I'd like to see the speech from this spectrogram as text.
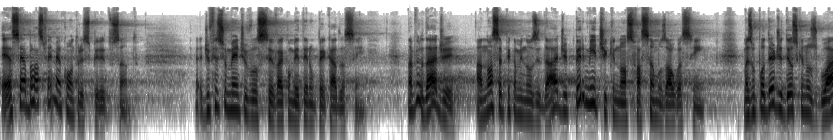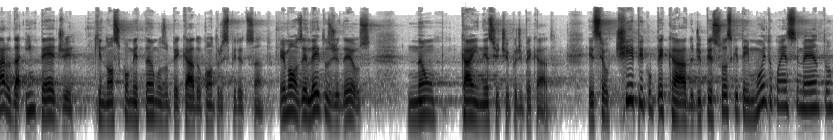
Essa é a blasfêmia contra o Espírito Santo. É, dificilmente você vai cometer um pecado assim. Na verdade, a nossa pecaminosidade permite que nós façamos algo assim, mas o poder de Deus que nos guarda impede que nós cometamos o pecado contra o Espírito Santo. Irmãos, eleitos de Deus não caem nesse tipo de pecado. Esse é o típico pecado de pessoas que têm muito conhecimento,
